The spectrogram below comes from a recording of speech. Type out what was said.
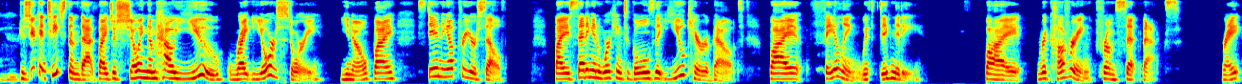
because mm-hmm. you can teach them that by just showing them how you write your story you know by standing up for yourself by setting and working to goals that you care about by failing with dignity by recovering from setbacks right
